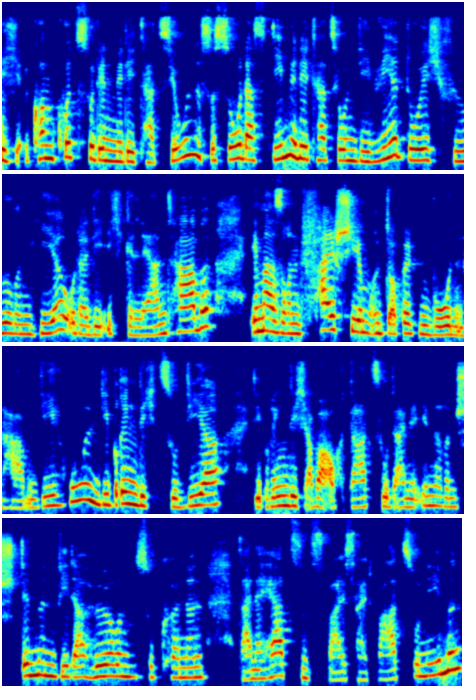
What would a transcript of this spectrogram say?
ich komme kurz zu den Meditationen. Es ist so, dass die Meditationen, die wir durchführen hier oder die ich gelernt habe, immer so einen Fallschirm und doppelten Boden haben. Die holen, die bringen dich zu dir, die bringen dich aber auch dazu, deine inneren Stimmen wieder hören zu können, deine Herzensweisheit wahrzunehmen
